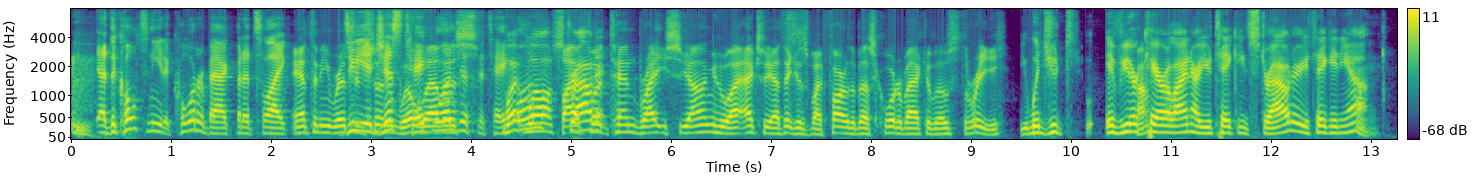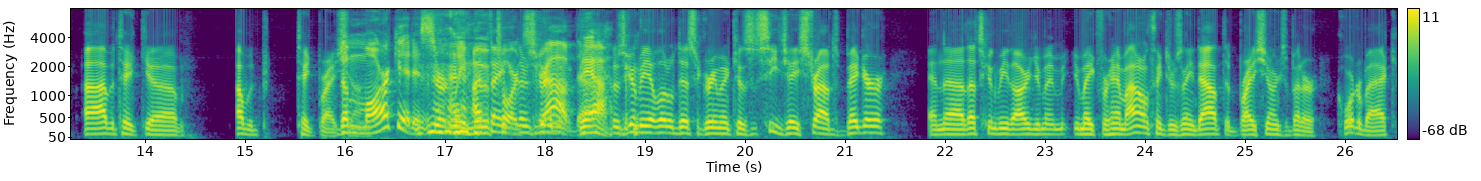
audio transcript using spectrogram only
yeah, the Colts need a quarterback, but it's like Anthony do Richardson, you just Will take Levis, one just to take Well- one? well, five foot ten, Bryce Young, who I actually I think is by far the best quarterback of those three. Would you, if you're Huh? Carolina, are you taking Stroud or are you taking Young? Uh, I would take uh, I would take Bryce. the Young. market has certainly moved towards there's gonna Stroud. be- though. Yeah. There's going to be a little disagreement because C.J. Stroud's bigger, and uh, that's going to be the argument you make for him. I don't think there's any doubt that Bryce Young's a better quarterback,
